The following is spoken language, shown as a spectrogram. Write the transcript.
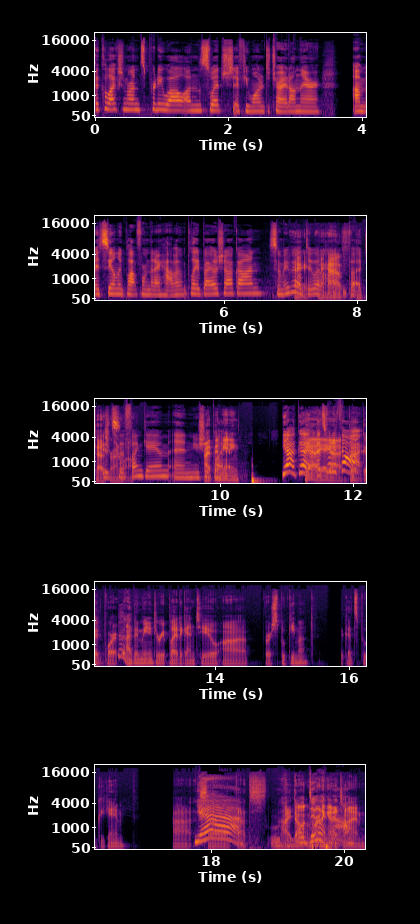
The collection runs pretty well on the Switch if you wanted to try it on there. Um, it's the only platform that I haven't played Bioshock on, so maybe I'll do it I on. have. it, But It does it's run a well. fun game, and you should I've play been meaning. it. Yeah, good. Yeah, That's yeah, what I thought. Good, good port. I've been meaning to replay it again too. Uh, for Spooky Month, it's a good spooky game. Uh, Yeah. So that's I don't. We'll I'm running out of time.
